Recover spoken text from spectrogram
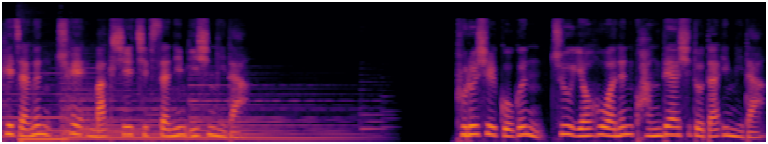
회장은 최막시 집사님이십니다. 부르실 곡은 주 여호와는 광대하시도다입니다.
